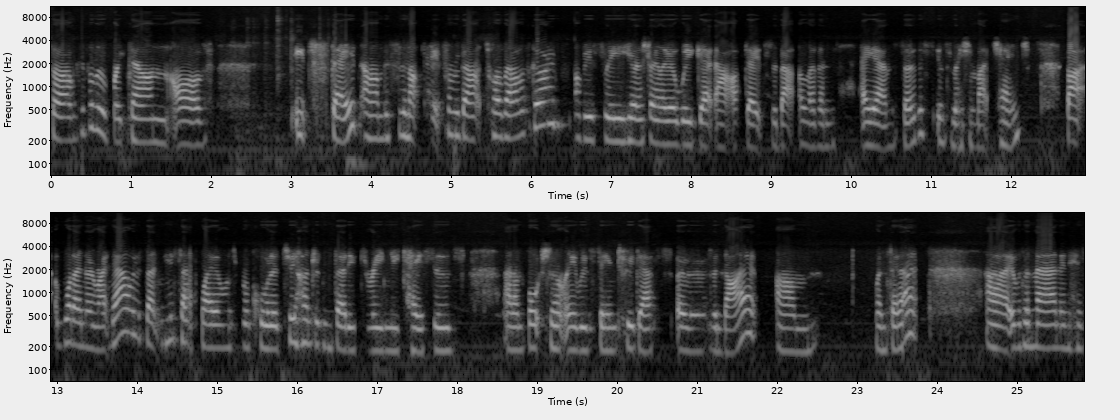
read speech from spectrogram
So I'll give a little breakdown of each state. Um, this is an update from about 12 hours ago. Obviously, here in Australia, we get our updates at about 11 a.m., so this information might change. But what I know right now is that New South Wales recorded 233 new cases, and unfortunately, we've seen two deaths overnight, um, Wednesday night. Uh, it was a man in his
